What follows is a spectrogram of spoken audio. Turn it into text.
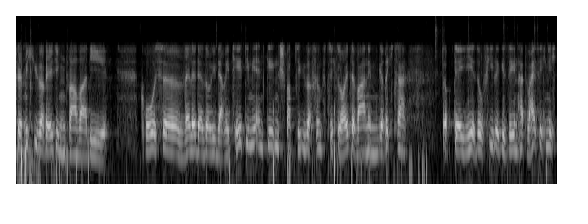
für mich überwältigend war, war die große Welle der Solidarität, die mir entgegenschwappte. Über 50 Leute waren im Gerichtssaal. Ob der je so viele gesehen hat, weiß ich nicht.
